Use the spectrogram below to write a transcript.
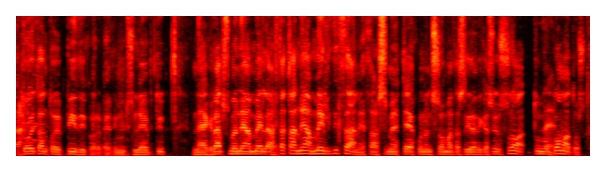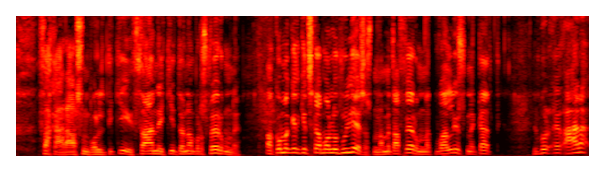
αυτό ήταν το επίδικο, ρε παιδί μου. Τους λέει ότι να εγγράψουμε νέα μέλη. Αυτά τα νέα μέλη τι θα είναι, θα συμμετέχουν ενσώματα στη διαδικασία του, σώμα- του Ναι. κόμματος, θα χαράσουν πολιτική, θα είναι εκεί το να προσφέρουν; Ακόμα και, και τις καμολοδουλειέ, ας πούμε, να μεταφέρουν, να κουβαλήσουν κάτι. Λοιπόν, ε, άρα,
